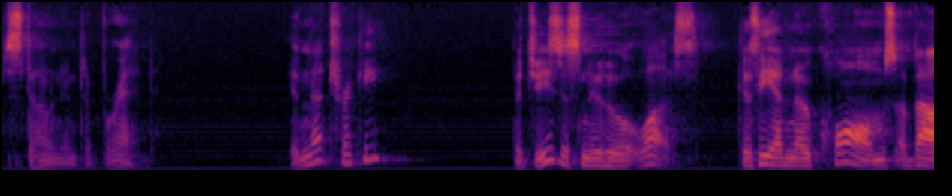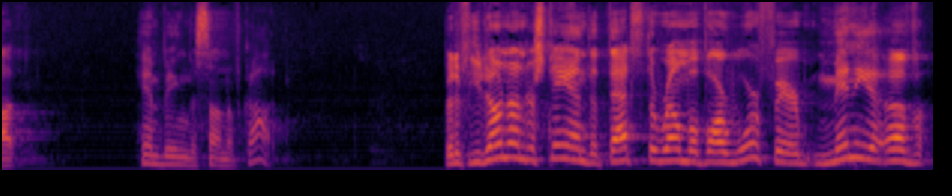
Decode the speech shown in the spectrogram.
stone into bread. Isn't that tricky? But Jesus knew who it was because he had no qualms about him being the Son of God. But if you don't understand that that's the realm of our warfare, many of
